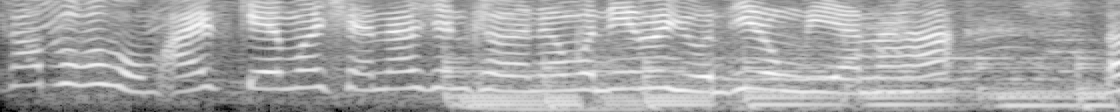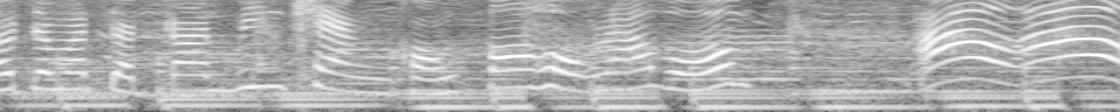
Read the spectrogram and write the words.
สวัสดีครับพวกผมไอซ์เกมเมอร์ชแนลเช่นเคยนะวันนี้เราอยู่ที่โรงเรียนนะฮะ เราจะมาจัดการวิ่งแข่งของป .6 นะครับผมอ้าวอ้าว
